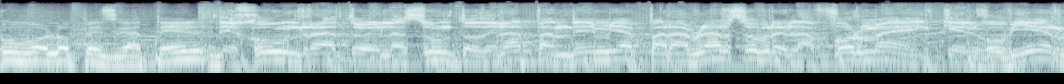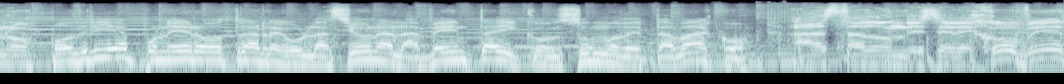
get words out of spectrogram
Hugo López Gatel, dejó un rato el asunto de la pandemia para hablar sobre la forma en que el gobierno podría poner otra regulación a la venta y consumo de tabaco. Hasta donde se dejó ver,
